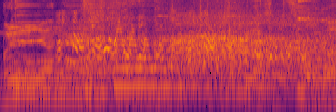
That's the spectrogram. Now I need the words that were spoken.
물렸네. 그래서 죽었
